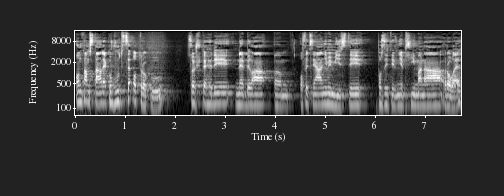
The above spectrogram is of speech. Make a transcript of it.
on tam stál jako vůdce otroků, což tehdy nebyla um, oficiálními místy pozitivně přijímaná role.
